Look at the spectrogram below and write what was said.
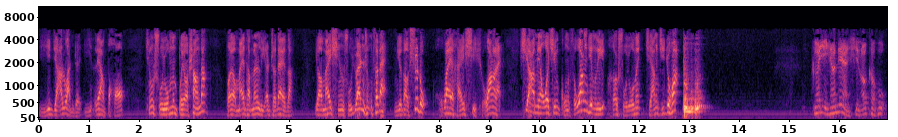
以假乱真，音量不好。请书友们不要上当，不要买他们劣质袋子。要买新书原声磁带，你就到徐州淮海戏曲王来。下面我请公司王经理和书友们讲几句话。各音响店新老客户，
